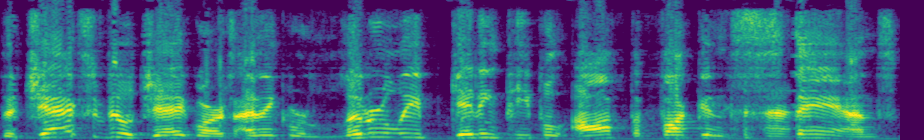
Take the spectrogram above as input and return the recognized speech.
the Jacksonville Jaguars, I think, were literally getting people off the fucking stands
